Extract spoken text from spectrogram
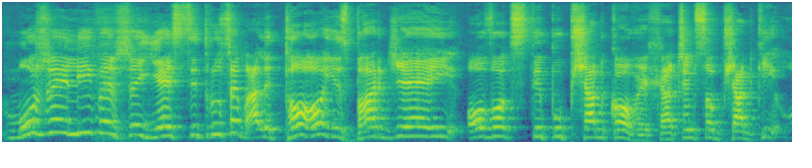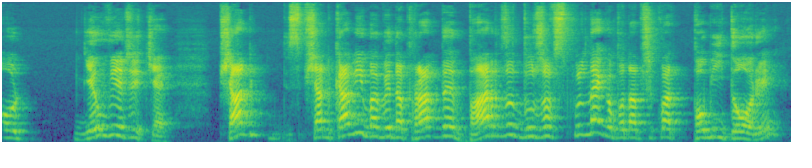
możliwe, że jest cytrusem, ale to jest bardziej owoc typu psiankowych. A czym są psianki? O, nie uwierzycie. Psian, z psiankami mamy naprawdę bardzo dużo wspólnego, bo na przykład pomidory,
